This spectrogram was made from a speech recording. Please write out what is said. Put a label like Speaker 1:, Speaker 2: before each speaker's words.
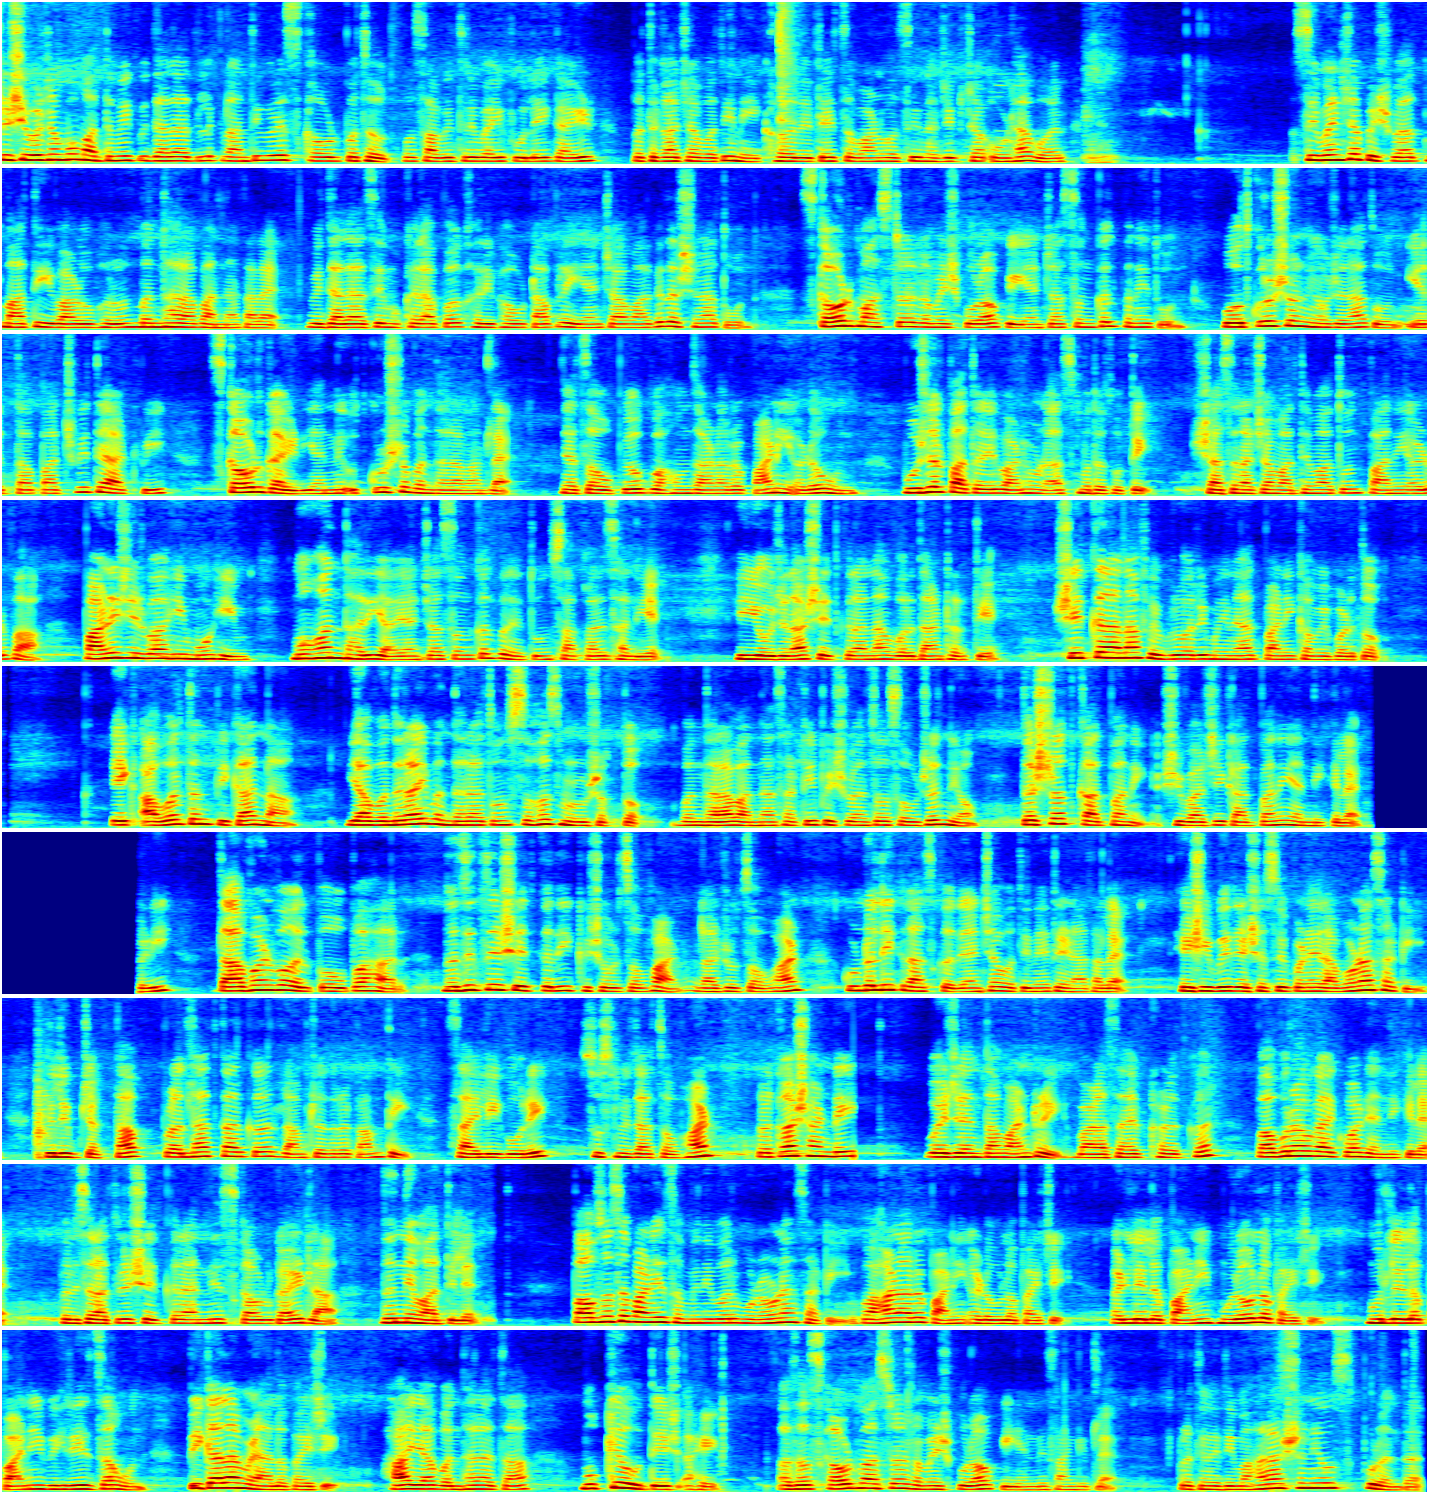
Speaker 1: श्री शिवजन्म माध्यमिक विद्यालयातील क्रांतीवीर स्काउट पथक व सावित्रीबाई फुले गाईड पथकाच्या वतीने खळद येथे चव्हाणवस्ती नजीकच्या ओढ्यावर सिमेंटच्या पिशव्यात माती वाळू भरून बंधारा बांधण्यात आलाय. विद्यालयाचे मुख्याध्यापक हरिभाऊ टापरे यांच्या मार्गदर्शनातून स्काउट मास्टर रमेश बोरावके यांच्या संकल्पनेतून व उत्कृष्ट नियोजनातून इयत्ता पाचवी ते आठवी स्काउट गाईड यांनी उत्कृष्ट बंधारा बांधलाय. याचा उपयोग वाहून जाणारं पाणी अडवून भूजल पातळी वाढवण्यास मदत होते. शासनाच्या माध्यमातून पाणी अडवा पाणी जिरवा ही मोहीम मोहन धारिया यांच्या संकल्पनेतून साकार झाली आहे. ही योजना शेतकऱ्यांना वरदान ठरते. शेतकऱ्यांना फेब्रुवारी महिन्यात पाणी कमी पडतं. एक आवर्तन पिकांना या वनराई बंधाऱ्यातून सहज मिळू शकतं. बंधारा बांधण्यासाठी पिशव्यांचं सौजन्य दशरथ कातपाने शिवाजी कातपाने यांनी केलं आहे दाभण व अल्प उपहार नजीकचे शेतकरी किशोर चव्हाण राजू चव्हाण कुंडलिक राजकर यांच्या वतीने देण्यात आलंय. हे शिबिर यशस्वीपणे राबवण्यासाठी दिलीप जगताप प्रल्हाद कारकर रामचंद्र कामते सायली गोरे सुस्मिता चव्हाण प्रकाश हांडे वैजयंता मांढरे बाळासाहेब खळदकर बाबूराव गायकवाड यांनी केलंय. परिसरातील शेतकऱ्यांनी स्काउट गाईडला धन्यवाद दिले. पावसाचं पाणी जमिनीवर मुरवण्यासाठी वाहणारं पाणी अडवलं पाहिजे. अडलेलं पाणी मुरवलं पाहिजे. मुरलेलं पाणी विहिरीत जाऊन पिकाला मिळालं पाहिजे. हा या बंधनाचा मुख्य उद्देश आहे असं स्काउट मास्टर रमेश पुरावके यांनी सांगितलंय. प्रतिनिधी महाराष्ट्र न्यूज पुरंदर.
